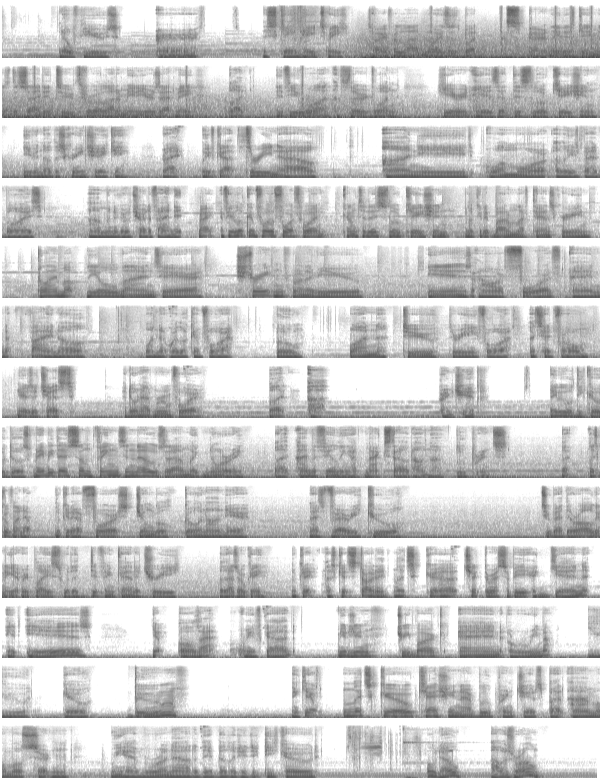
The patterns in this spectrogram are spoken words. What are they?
No fuse. Urgh. This game hates me. Sorry for the loud noises, but apparently this game has decided to throw a lot of meteors at me. But if you want a third one, here it is at this location, even though the screen's shaking. Right, we've got three now. I need one more of these bad boys. I'm gonna go try to find it. Right, if you're looking for the fourth one, come to this location, look at it bottom left-hand screen, climb up the old vines here, straight in front of you is our fourth and final one that we're looking for. Boom. One, two, three, four. Let's head for home. Here's a chest. I don't have room for it, but uh, friendship. Maybe we'll decode those. Maybe there's some things in those that I'm ignoring, but I have a feeling I've maxed out on the blueprints. But let's go find out. Look at that forest jungle going on here. That's very cool. Too bad they're all going to get replaced with a different kind of tree, but that's okay. Okay, let's get started. Let's uh, check the recipe again. It is, yep, all that. We've got mutagen, tree bark, and Rima. You go. Boom. Thank you. Let's go cash in our blueprint chips, but I'm almost certain we have run out of the ability to decode. Oh no, I was wrong.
